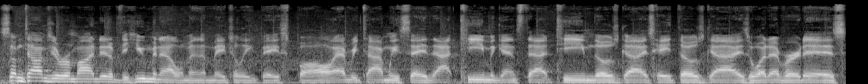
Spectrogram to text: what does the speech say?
Sometimes you're reminded of the human element of Major League Baseball. Every time we say that team against that team, those guys hate those guys, whatever it is.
